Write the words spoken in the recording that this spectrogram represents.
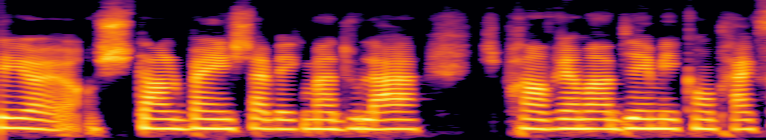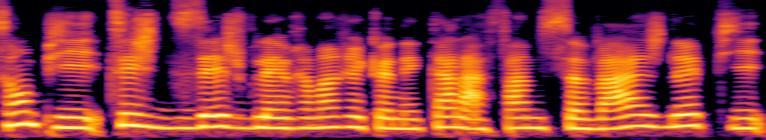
Euh, je suis dans le bain, je suis avec ma douleur, je prends vraiment bien mes contractions. Puis, je disais, je voulais vraiment reconnecter à la femme sauvage, là. Puis,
